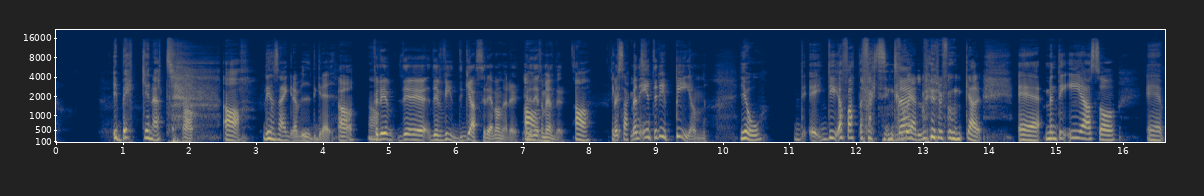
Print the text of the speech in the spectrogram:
I bäckenet. Ja. Ja, det är en sån här gravidgrej. Ja. För det, det, det vidgas redan, eller? Är Ja. det det som händer? Ja, Men, exakt. men är inte det ben? Jo, det, det, jag fattar faktiskt inte Nej. själv hur det funkar. Eh, men det är alltså, eh,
